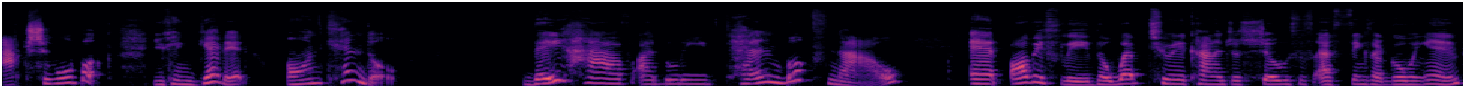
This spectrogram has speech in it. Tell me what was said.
actual book. You can get it on Kindle. They have, I believe, 10 books now. And obviously, the webtoon, kind of just shows us as things are going in.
